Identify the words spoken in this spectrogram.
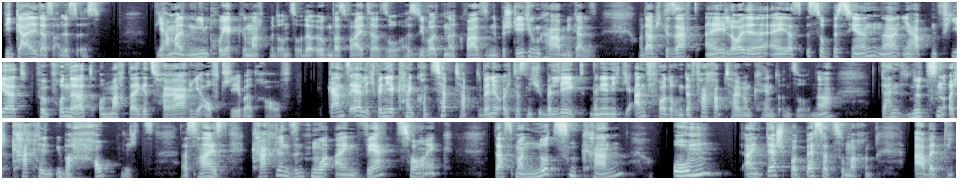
wie geil das alles ist die haben halt nie ein Projekt gemacht mit uns oder irgendwas weiter so. Also sie wollten da quasi eine Bestätigung haben, wie geil ist. Und da habe ich gesagt, hey Leute, ey, das ist so ein bisschen, ne, ihr habt einen Fiat 500 und macht da jetzt Ferrari-Aufkleber drauf. Ganz ehrlich, wenn ihr kein Konzept habt, wenn ihr euch das nicht überlegt, wenn ihr nicht die Anforderungen der Fachabteilung kennt und so, ne, dann nützen euch Kacheln überhaupt nichts. Das heißt, Kacheln sind nur ein Werkzeug, das man nutzen kann, um ein Dashboard besser zu machen. Aber die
